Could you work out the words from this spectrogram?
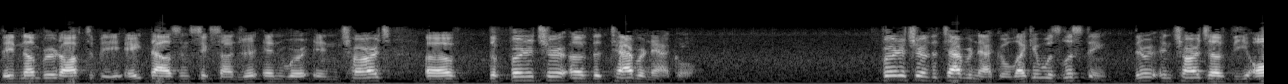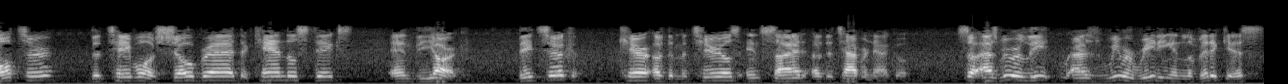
they numbered off to be 8,600 and were in charge of the furniture of the tabernacle. Furniture of the tabernacle, like it was listing. They were in charge of the altar, the table of showbread, the candlesticks, and the ark. They took care of the materials inside of the tabernacle. So as we were le- as we were reading in Leviticus,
